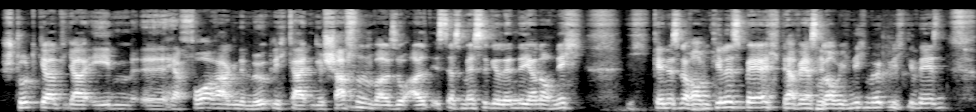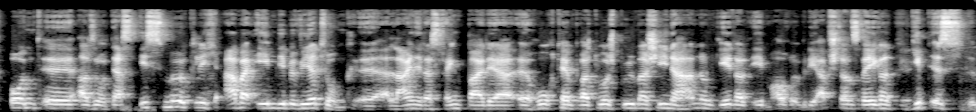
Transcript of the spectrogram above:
Stuttgart ja eben äh, hervorragende Möglichkeiten geschaffen, weil so alt ist das Messegelände ja noch nicht. Ich kenne es noch auf dem Killesberg, da wäre es, glaube ich, nicht möglich gewesen. Und äh, also das ist möglich, aber eben die Bewirtung. Äh, alleine das fängt bei der äh, Hochtemperaturspülmaschine an und geht halt eben auch über die Abstandsregeln. Gibt es äh,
